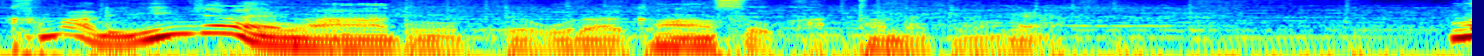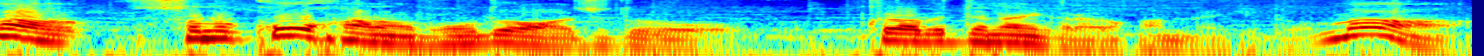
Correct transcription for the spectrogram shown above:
かなりいいんじゃないかなと思って、俺は元祖を買ったんだけどね。まあ、その効果のほどはちょっと比べてないからわかんないけど、まあ、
